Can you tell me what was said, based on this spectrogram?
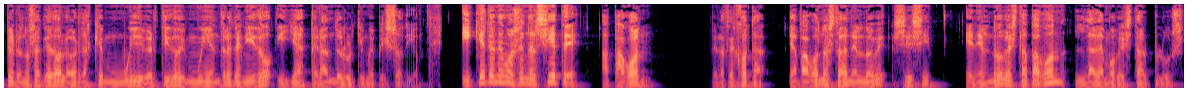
pero nos ha quedado la verdad es que muy divertido y muy entretenido y ya esperando el último episodio. ¿Y qué tenemos en el 7? Apagón. Pero CJ, ¿Apagón no está en el 9? Sí, sí. En el 9 está Apagón, la de Movistar Plus.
